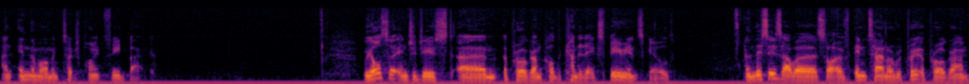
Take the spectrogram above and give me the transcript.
and in the moment touchpoint feedback. We also introduced um, a program called the Candidate Experience Guild. And this is our sort of internal recruiter program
